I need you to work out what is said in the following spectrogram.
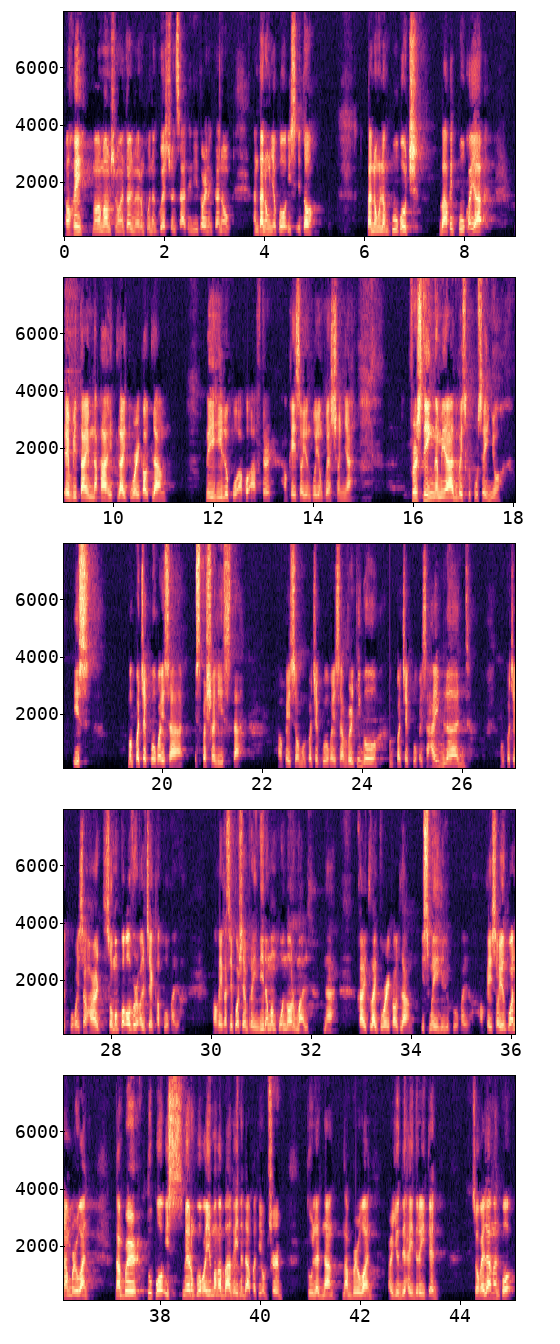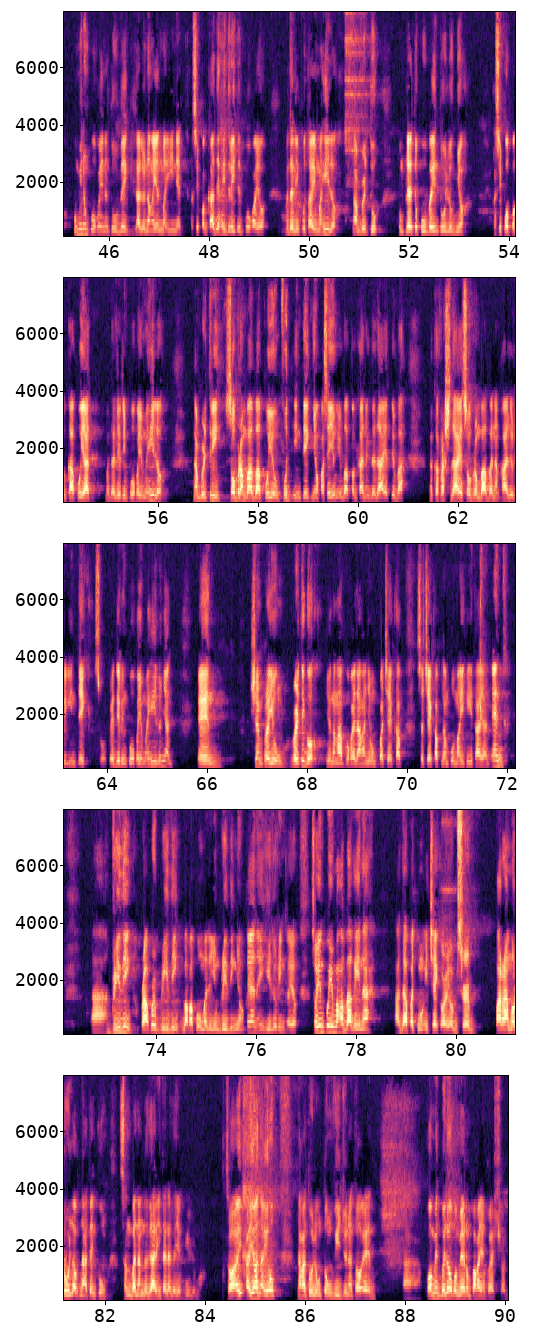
Okay, mga moms, mga tol, meron po nag-question sa atin dito or nagtanong. Ang tanong niya po is ito. Tanong lang po, coach, bakit po kaya every time na kahit light workout lang, nahihilo po ako after? Okay, so yun po yung question niya. First thing na may advice ko po sa inyo is magpa-check po kayo sa espesyalista. Okay, so magpa-check po kayo sa vertigo, magpa-check po kayo sa high blood, magpa-check po kayo sa heart. So magpa-overall check-up po kayo. Okay, kasi po syempre hindi naman po normal na kahit light workout lang is mahihilo po kayo. Okay, so yun po number one. Number two po is meron po kayong mga bagay na dapat i-observe tulad ng number one, are you dehydrated? So kailangan po, uminom po kayo ng tubig, lalo na ngayon mainit. Kasi pagka dehydrated po kayo, madali po tayong mahilo. Number two, kumpleto po ba yung tulog nyo? Kasi po pagka puyat, madali rin po kayong mahilo. Number three, sobrang baba po yung food intake nyo. Kasi yung iba, pagka nagda-diet, di ba? Nagka-crash diet, sobrang baba ng calorie intake. So, pwede rin po kayong mahilo niyan. And, syempre, yung vertigo, yun na nga po, kailangan nyo magpa-check up. Sa check up lang po makikita yan. And, ah, breathing, proper breathing. Baka po mali yung breathing nyo, kaya nahihilo rin kayo. So, yun po yung mga bagay na ah, dapat mong i-check or i-observe para ma-rule out natin kung saan ba nanggagaling talaga yung hilo mo. So, ay, ayun, I hope nakatulong tong video na to and ah, comment below kung meron pa kayong question.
